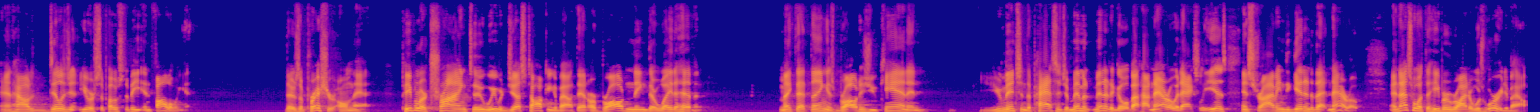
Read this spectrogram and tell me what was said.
and how diligent you are supposed to be in following it. There's a pressure on that. People are trying to, we were just talking about that, are broadening their way to heaven. Make that thing as broad as you can. And you mentioned the passage a minute ago about how narrow it actually is and striving to get into that narrow. And that's what the Hebrew writer was worried about.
